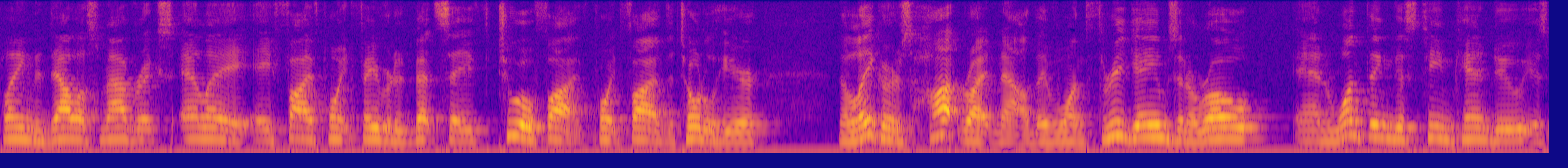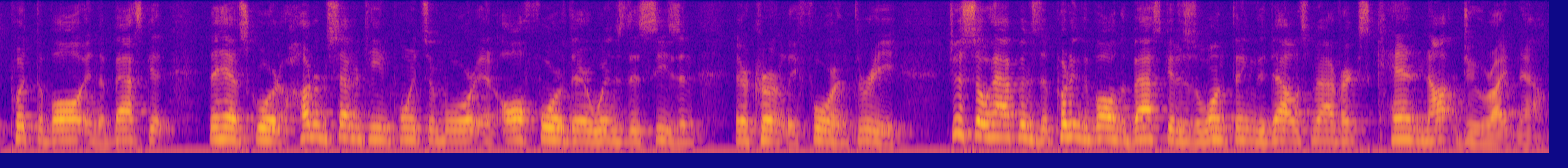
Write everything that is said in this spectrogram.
playing the Dallas Mavericks? LA, a five point favorite at BetSafe, 205.5 the total here. The Lakers hot right now. They've won three games in a row. And one thing this team can do is put the ball in the basket. They have scored 117 points or more in all four of their wins this season. They're currently 4 and 3. Just so happens that putting the ball in the basket is the one thing the Dallas Mavericks cannot do right now.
